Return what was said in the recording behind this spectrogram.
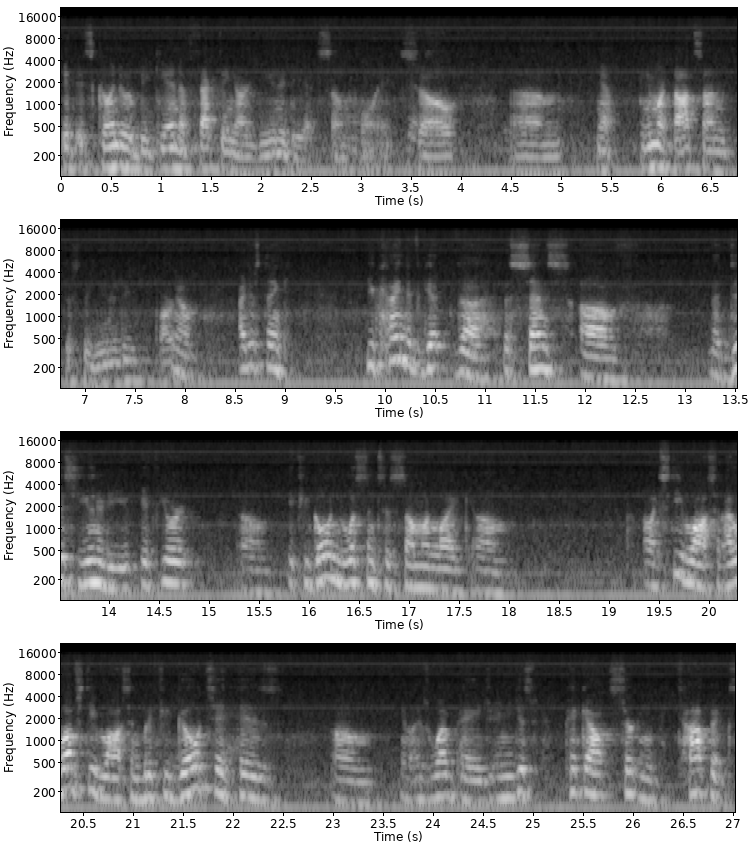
it, it's going to begin affecting our unity at some point. Yes. So, um, yeah. Any more thoughts on just the unity part? No, I just think you kind of get the the sense of the disunity if you're um, if you go and listen to someone like um, like Steve Lawson. I love Steve Lawson, but if you go to his um, you know his webpage and you just pick out certain topics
